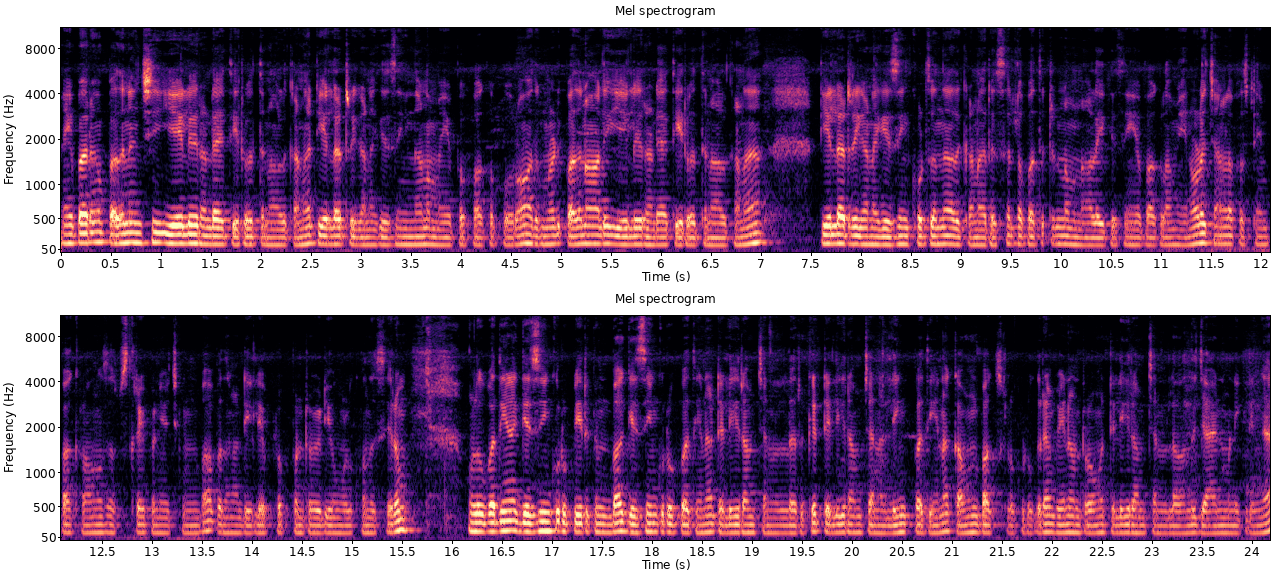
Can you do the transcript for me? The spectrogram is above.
நீ பாருங்கள் பதினஞ்சு ஏழு ரெண்டாயிரத்தி இருபத்தி நாலுக்கான டிஎல்ஆர்ட்ரிக்கான கேசிங் தான் நம்ம இப்போ பார்க்க போகிறோம் அதுக்கு முன்னாடி பதினாலு ஏழு ரெண்டாயிரத்தி இருபத்தி நாலுக்கான டிஎல்ஆர்ட்ரிக்கான கேசிங் கொடுத்துருந்து அதுக்கான ரிசல்ட்டை பார்த்துட்டு நம்ம நாளை கேசிங்கை பார்க்கலாம். என்னோட சேனலை ஃபஸ்ட் டைம் பார்க்குறவங்க சப்ஸ்கிரைப் பண்ணி வச்சுக்கணும்பா அப்போ தான் நான் டெய்லி அப்லோட் பண்ணுற வீடியோ உங்களுக்கு வந்து சேரும். உங்களுக்கு பார்த்தீங்கன்னா கெஸிங் குரூப் இருக்குன்பா கெஸிங் குரூப் பார்த்தீங்கன்னா டெலிகிராம் சேனலில் இருக்குது டெலிகிராம் சேனல் லிங்க் பார்த்தீங்கன்னா கமெண்ட் பாக்ஸில் கொடுக்குறேன். வேணுன்றவங்க டெலிகிராம் சேனலில் வந்து ஜாயின் பண்ணிக்கிறீங்க.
